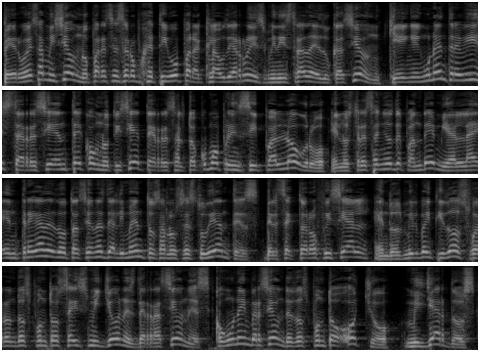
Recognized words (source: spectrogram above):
Pero esa misión no parece ser objetivo para Claudia Ruiz, ministra de Educación, quien en una entrevista reciente con Noticiete resaltó como principal logro en los tres años de pandemia la entrega de dotaciones de alimentos a los estudiantes del sector oficial. En 2022 fueron 2.6 millones de raciones, con una inversión de 2.8 millardos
